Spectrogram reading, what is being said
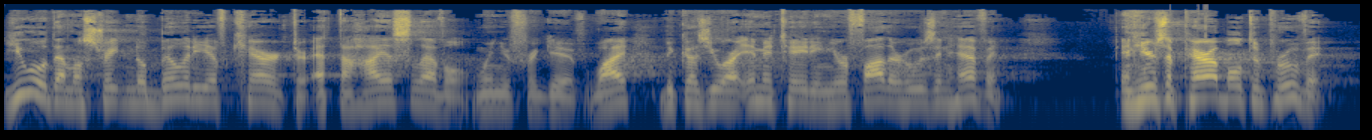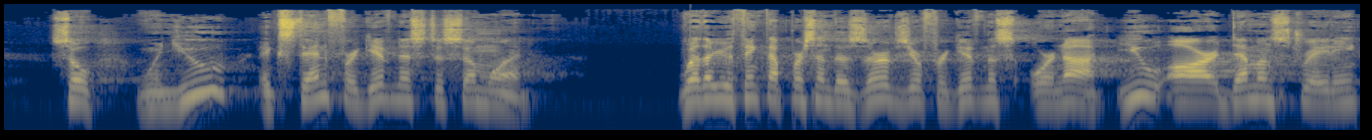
you will demonstrate nobility of character at the highest level when you forgive. Why? Because you are imitating your Father who is in heaven. And here's a parable to prove it. So when you extend forgiveness to someone, whether you think that person deserves your forgiveness or not, you are demonstrating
